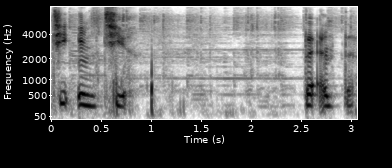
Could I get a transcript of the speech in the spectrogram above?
TNT. ТНТ.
